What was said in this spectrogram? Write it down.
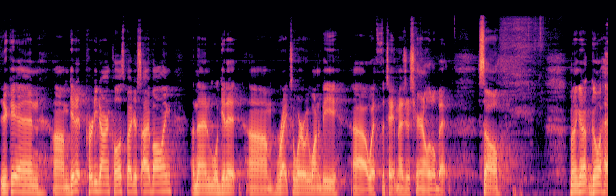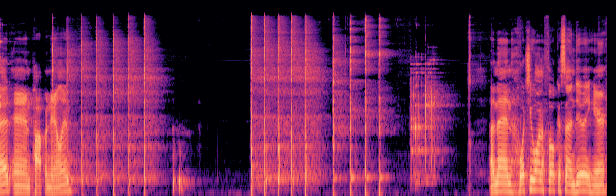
You can um, get it pretty darn close by just eyeballing, and then we'll get it um, right to where we wanna be uh, with the tape measures here in a little bit. So I'm gonna go ahead and pop a nail in. And then what you wanna focus on doing here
